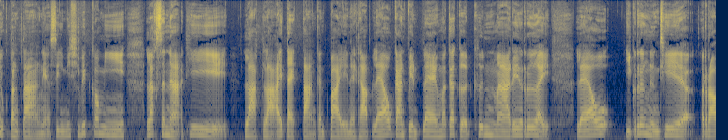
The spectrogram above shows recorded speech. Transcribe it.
ยุคต่างๆเนี่ยสิ่งมีชีวิตก็มีลักษณะที่ หลากหลายแตกต่างกันไปนะครับ แล้วการเปลี่ยนแปลงมันก็เกิดขึ้นมาเรื่อยๆ แล้วอีกเรื่องหนึ่งที่เรา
